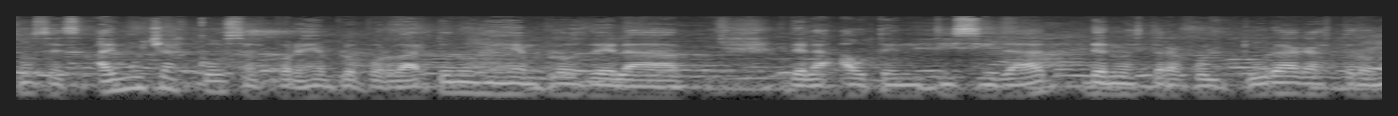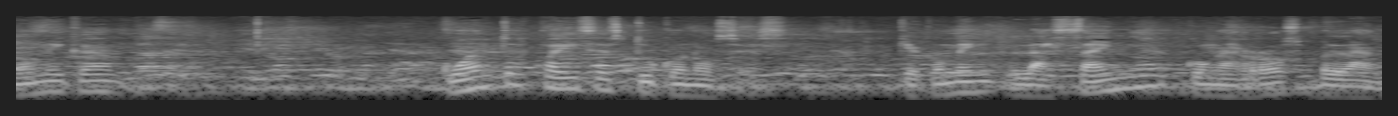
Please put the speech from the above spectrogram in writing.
Entonces, hay muchas cosas, por ejemplo, por darte unos ejemplos de la, de la autenticidad de nuestra cultura gastronómica. ¿Cuántos países tú conoces que comen lasaña con arroz blanco?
